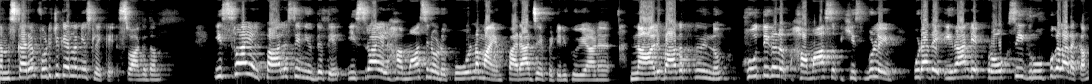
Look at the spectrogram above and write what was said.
നമസ്കാരം. ഫുഡ് ടു കേരള ന്യൂസിലേക്ക് സ്വാഗതം. ഇസ്രായേൽ പാലസ്തീൻ യുദ്ധത്തിൽ ഇസ്രായേൽ ഹമാസിനോട് പൂർണമായും പരാജയപ്പെട്ടിരിക്കുകയാണ്. നാലു ഭാഗത്തു നിന്നും ഹൂത്തികളും ഹമാസും ഹിസ്ബുള്ളയും കൂടാതെ ഇറാന്റെ പ്രോക്സി ഗ്രൂപ്പുകളടക്കം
